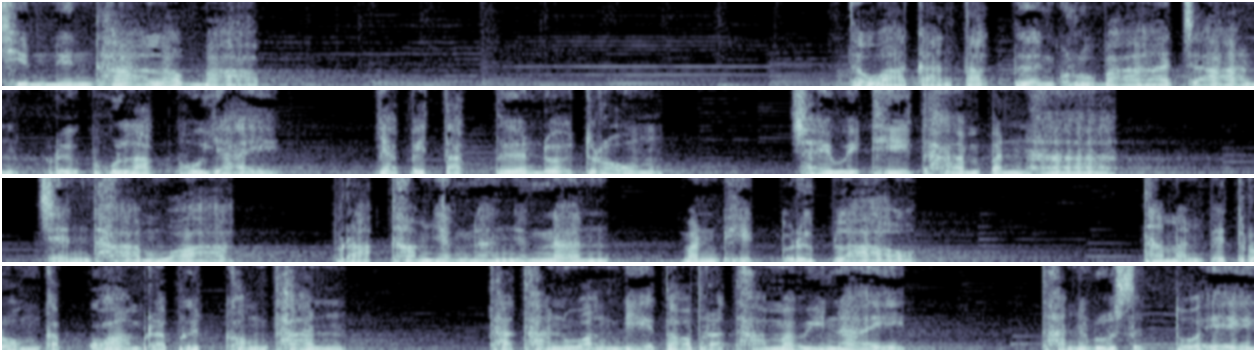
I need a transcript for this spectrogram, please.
ชินนินทาแล้วบาป แต่ว่าการตักเตือนครูบาอาจารย์หรือผู้หลักผู้ใหญ่ อย่าไปตักเตือนโดยตรง ใช้วิธีถามปัญหา เช่นถามว่า พระทำอย่างนั้นอย่างนั้น มันผิดหรือเปล่า ถ้ามันไปตรงกับความประพฤติของท่าน ถ้าท่านหวังดีต่อพระธรรมวินัย ท่านรู้สึกตัวเอง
